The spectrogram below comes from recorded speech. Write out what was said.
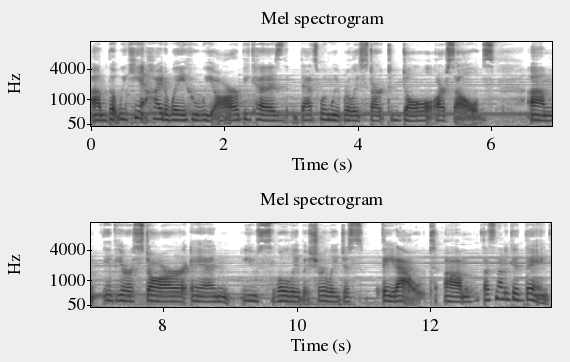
Um, but we can't hide away who we are because that's when we really start to dull ourselves. Um, if you're a star and you slowly but surely just fade out. Um, that's not a good thing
